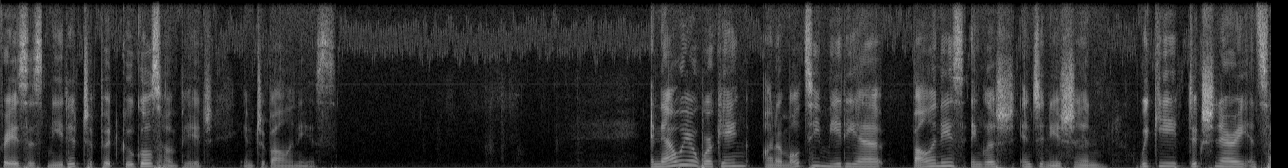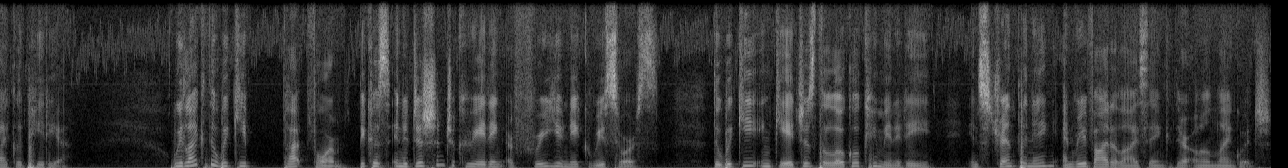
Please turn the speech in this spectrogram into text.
phrases needed to put Google's homepage into Balinese. And now we are working on a multimedia Balinese English Indonesian wiki dictionary encyclopedia. We like the wiki platform because in addition to creating a free unique resource, the wiki engages the local community in strengthening and revitalizing their own language.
